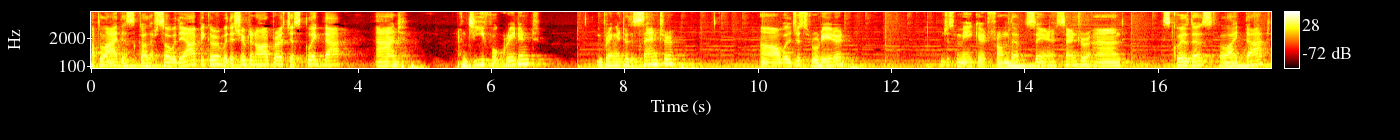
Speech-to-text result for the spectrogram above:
apply this color. So with the eye picker with the shift and alt press just click that. And G for gradient bring it to the center. Uh, we'll just rotate it. Just make it from that center and squeeze this like that.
